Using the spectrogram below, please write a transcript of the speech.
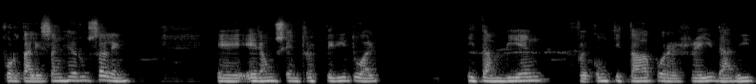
fortaleza en Jerusalén, eh, era un centro espiritual y también fue conquistada por el rey David.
